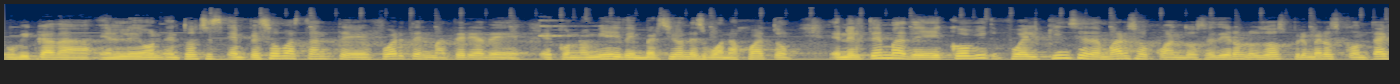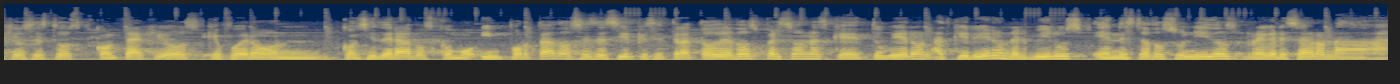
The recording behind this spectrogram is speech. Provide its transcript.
ubicada en León. Entonces empezó bastante fuerte en materia de economía y de inversiones Guanajuato. En el tema de COVID fue el 15 de marzo cuando se dieron los dos primeros contagios, estos contagios que fueron considerados como importados, es decir, que se trató de dos personas que tuvieron, adquirieron el virus en Estados Unidos, regresaron a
